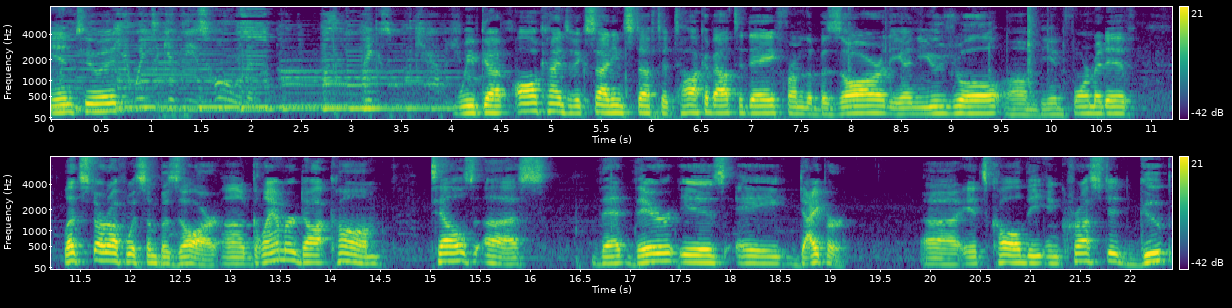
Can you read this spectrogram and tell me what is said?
into it. Can't wait to get these home and make some cabbage. We've got all kinds of exciting stuff to talk about today from the bizarre, the unusual, um, the informative. Let's start off with some bizarre. Uh, glamour.com tells us that there is a diaper. Uh, it's called the encrusted goop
